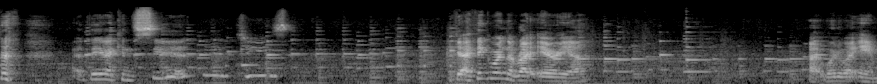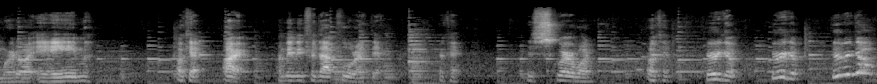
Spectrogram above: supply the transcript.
I think I can see it. Jeez. Okay, I think we're in the right area. Alright, where do I aim? Where do I aim? Okay, alright. I'm aiming for that pool right there. Okay. This square one. Okay, here we go. Here we go. Here we go.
